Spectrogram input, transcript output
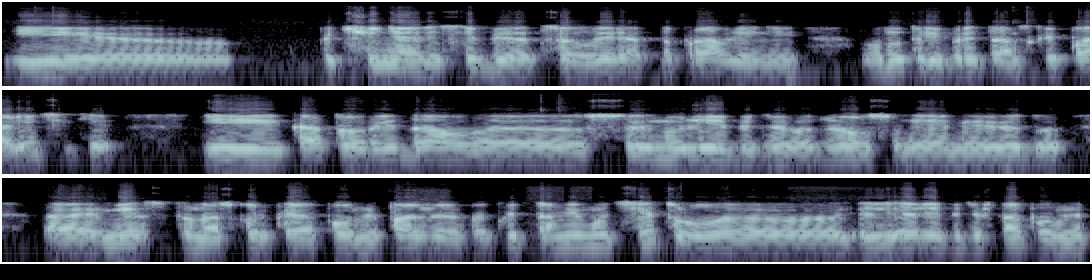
и э, подчиняли себе целый ряд направлений внутри британской политики, и который дал сыну Лебедева, Джонсон, я имею в виду, Э, место, насколько я помню, пожалуй, какой-то там ему титул, э, Лебедев, напомню,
